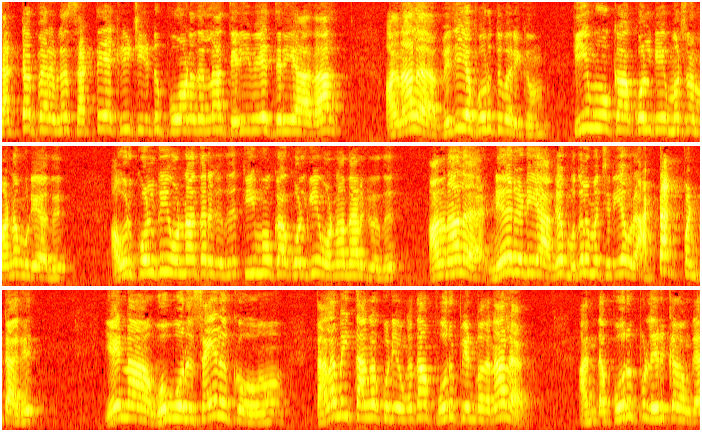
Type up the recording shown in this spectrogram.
சட்டப்பேரவையில் சட்டையை கீழ்ச்சிக்கிட்டு போனதெல்லாம் தெரியவே தெரியாதா? அதனால விஜயை பொறுத்த வரைக்கும் திமுக கொள்கையை விமர்சனம் பண்ண முடியாது. அவர் கொள்கையும் ஒன்றா தான் இருக்குது திமுக கொள்கையும் ஒன்றா தான் இருக்குது. அதனால நேரடியாக முதலமைச்சரையே அவர் அட்டாக் பண்ணிட்டாரு. ஏன்னா ஒவ்வொரு செயலுக்கும் தலைமை தாங்கக்கூடியவங்க தான் பொறுப்பு என்பதனால அந்த பொறுப்பில் இருக்கிறவங்க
